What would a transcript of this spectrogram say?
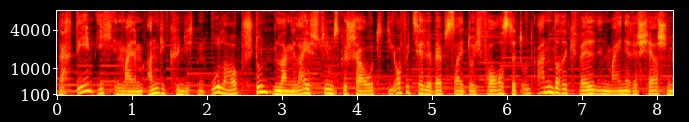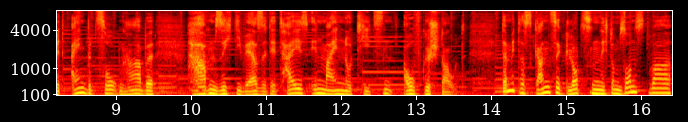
Nachdem ich in meinem angekündigten Urlaub stundenlang Livestreams geschaut, die offizielle Website durchforstet und andere Quellen in meine Recherchen mit einbezogen habe, haben sich diverse Details in meinen Notizen aufgestaut. Damit das ganze Glotzen nicht umsonst war,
